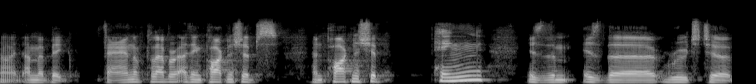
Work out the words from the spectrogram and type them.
uh, I'm a big fan of collaborate. I think partnerships and partnership ping is the is the route to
